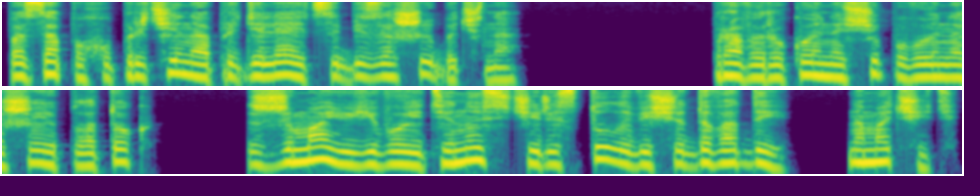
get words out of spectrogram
По запаху причина определяется безошибочно. Правой рукой нащупываю на шее платок, сжимаю его и тянусь через туловище до воды — намочить.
